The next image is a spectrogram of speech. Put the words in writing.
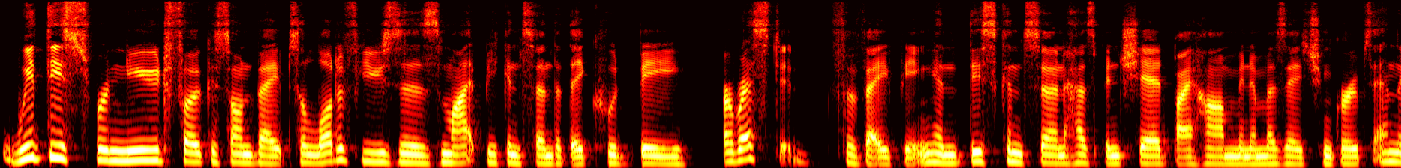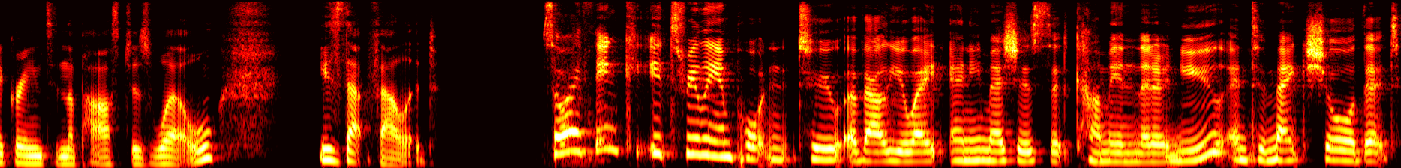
With this renewed focus on vapes, a lot of users might be concerned that they could be arrested for vaping. And this concern has been shared by harm minimisation groups and the Greens in the past as well. Is that valid? So I think it's really important to evaluate any measures that come in that are new and to make sure that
